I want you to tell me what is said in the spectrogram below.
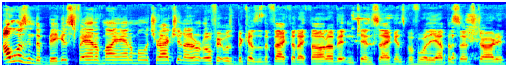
I wasn't the biggest fan of my animal attraction. I don't know if it was because of the fact that I thought of it in ten seconds before the episode started.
